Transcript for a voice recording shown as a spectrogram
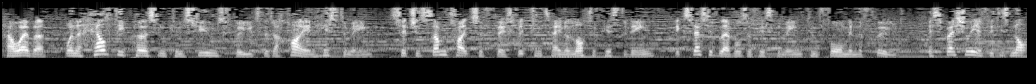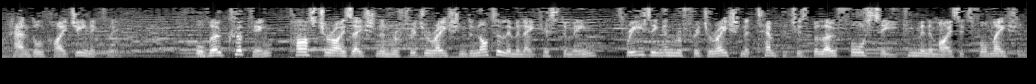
However, when a healthy person consumes foods that are high in histamine, such as some types of fish that contain a lot of histidine, excessive levels of histamine can form in the food, especially if it is not handled hygienically. Although cooking, pasteurization and refrigeration do not eliminate histamine, freezing and refrigeration at temperatures below 4C can minimize its formation.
